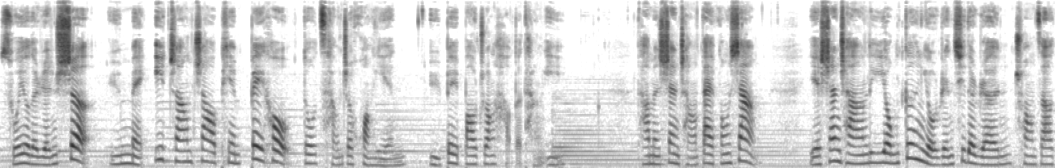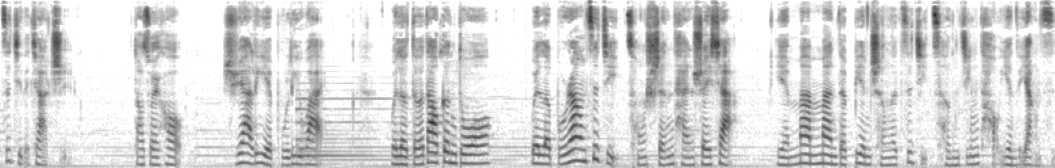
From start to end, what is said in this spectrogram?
所有的人设。与每一张照片背后都藏着谎言与被包装好的糖衣。他们擅长带风向，也擅长利用更有人气的人创造自己的价值。到最后，徐雅丽也不例外。为了得到更多，为了不让自己从神坛摔下，也慢慢的变成了自己曾经讨厌的样子。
